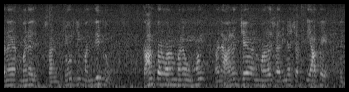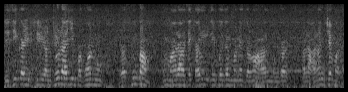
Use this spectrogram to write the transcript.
અને મને રણછોડજી મંદિરનું કામ કરવાનું મને ઉમંગ અને આનંદ છે અને મારા શરીરને શક્તિ આપે. જેથી કરીને શ્રી રણછોડરાયજી ભગવાનનું રથનું કામ હું મારા હાથે કરું તે બદલ મને ઘણો આનંદ, મંગળ અને આનંદ છે મને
